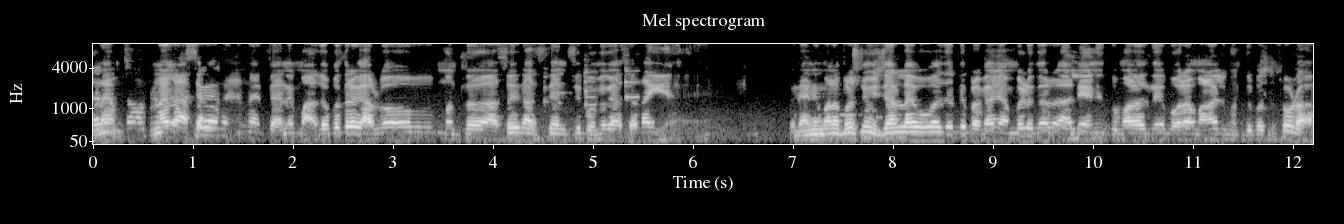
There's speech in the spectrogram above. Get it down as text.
म्हणजे त्याने माझं पत्र घालवा म्हटलं असं आज त्यांची भूमिका असं नाही आहे पण त्याने मला प्रश्न विचारलाय बाबा जर ते प्रकाश आंबेडकर आले आणि तुम्हाला ते बोरा म्हणाले मंत्रिपद सोडा.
